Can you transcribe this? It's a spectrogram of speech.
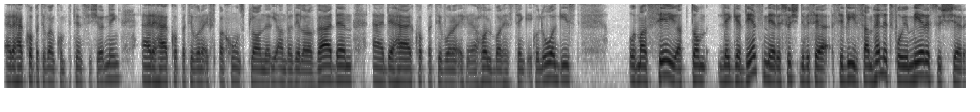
är det här kopplat till vår kompetensförsörjning? Är det här kopplat till våra expansionsplaner i andra delar av världen? Är det här kopplat till vår hållbarhetstänk ekologiskt? Och man ser ju att de lägger dels mer resurser, det vill säga civilsamhället får ju mer resurser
